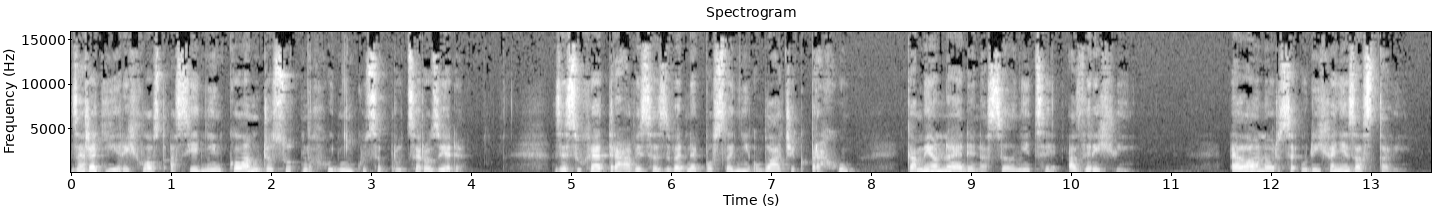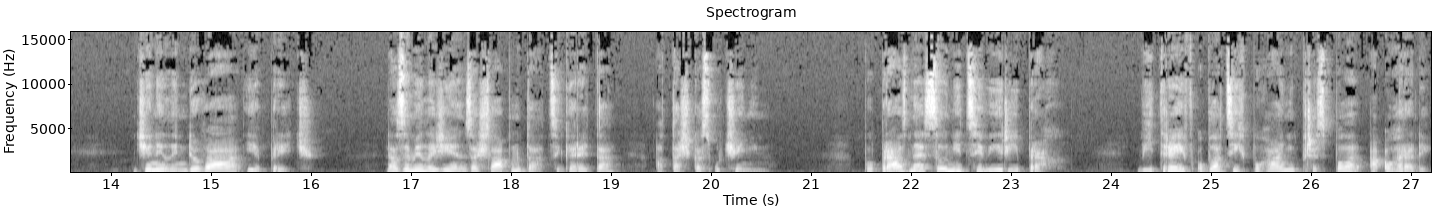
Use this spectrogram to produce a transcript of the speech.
zařadí rychlost a s jedním kolem dosud na chodníku se pruce rozjede. Ze suché trávy se zvedne poslední obláček prachu, kamion najede na silnici a zrychlí. Eleanor se udýchaně zastaví. Jenny Lindová je pryč. Na zemi leží jen zašlápnutá cigareta a taška s učením. Po prázdné silnici víří prach. Vítr ji v oblacích pohání přes pole a ohrady.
